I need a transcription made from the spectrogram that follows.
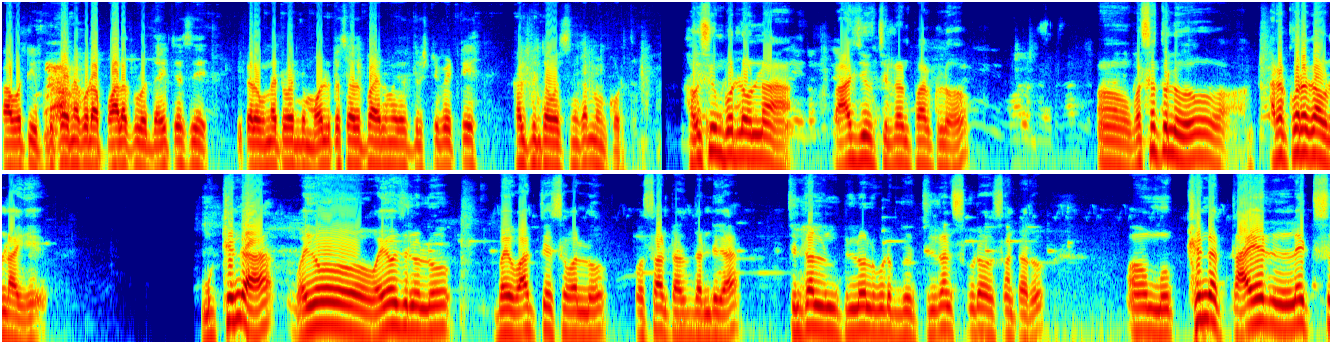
కాబట్టి ఇప్పటికైనా కూడా పాలకులు దయచేసి ఇక్కడ ఉన్నటువంటి మౌలిక సదుపాయాల మీద దృష్టి పెట్టి కల్పించవలసిందిగా మేము కోరుతున్నాం. హౌసింగ్ బోర్డులో ఉన్న రాజీవ్ చిల్డ్రన్ పార్కులో వసతులు అరకొరగా ఉన్నాయి. ముఖ్యంగా వయో వయోజనులు బై వాక్ చేసే వాళ్ళు వస్తుంటారు దండిగా. చిల్డ్రన్ పిల్లలు కూడా చిల్డ్రన్స్ కూడా వస్తుంటారు. ముఖ్యంగా టాయిలెట్స్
